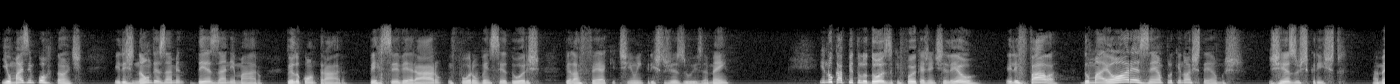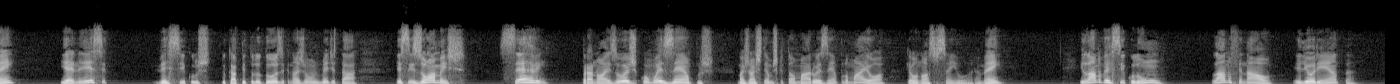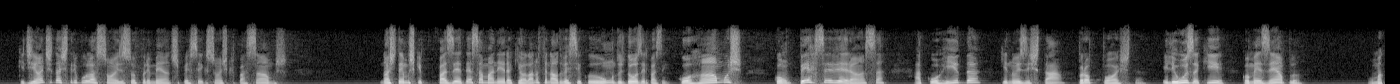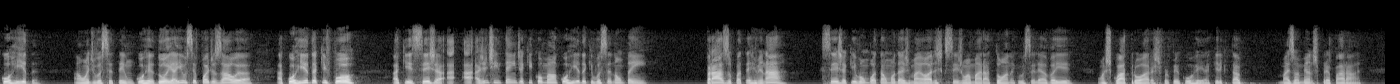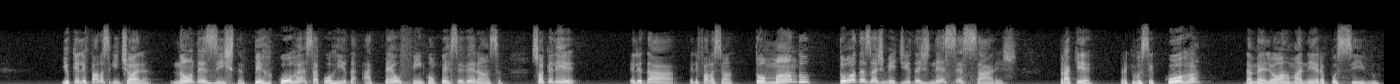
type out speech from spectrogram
e, o mais importante, eles não desanimaram. Pelo contrário, perseveraram e foram vencedores pela fé que tinham em Cristo Jesus. Amém? E no capítulo 12, que foi o que a gente leu, ele fala do maior exemplo que nós temos, Jesus Cristo. Amém? E é nesse versículos do capítulo 12 que nós vamos meditar. Esses homens servem para nós hoje como exemplos mas nós temos que tomar o exemplo maior, que é o nosso Senhor. Amém? E lá no versículo 1, lá no final, ele orienta que diante das tribulações e sofrimentos, perseguições que passamos, nós temos que fazer dessa maneira aqui, ó. Lá no final do versículo 1 dos 12, ele fala assim: "Corramos com perseverança a corrida que nos está proposta". Ele usa aqui como exemplo uma corrida, aonde você tem um corredor, e aí você pode usar a, a corrida que for aqui, seja, a, a, a, gente entende aqui como é uma corrida que você não tem prazo para terminar, seja aqui, vamos botar uma das maiores, que seja uma maratona, que você leva aí umas quatro horas para percorrer, aquele que está mais ou menos preparado. E o que ele fala é o seguinte: olha, não desista, percorra essa corrida até o fim, com perseverança. Só que ele ele dá, ele fala assim, ó, tomando todas as medidas necessárias. Para quê? Para que você corra da melhor maneira possível.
